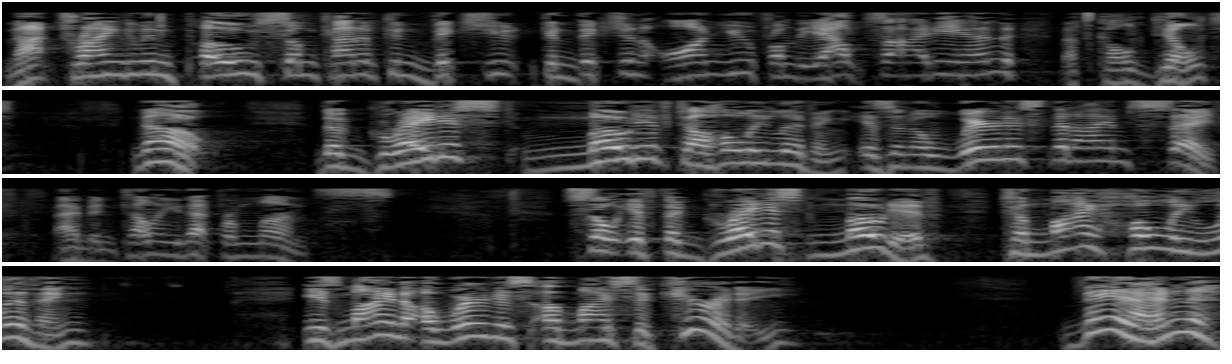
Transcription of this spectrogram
not trying to impose some kind of conviction, conviction on you from the outside in. That's called guilt. No. The greatest motive to holy living is an awareness that I am safe. I've been telling you that for months. So if the greatest motive to my holy living is my awareness of my security, then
